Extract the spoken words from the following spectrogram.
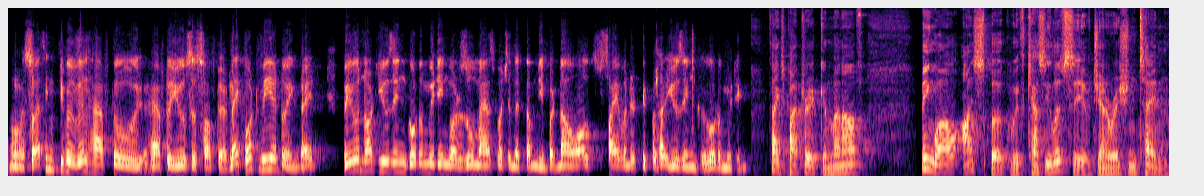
Oh, so I think people will have to have to use the software, like what we are doing, right? We were not using GoToMeeting or Zoom as much in the company, but now all 500 people are using GoToMeeting. Thanks, Patrick and Manav. Meanwhile, I spoke with Cassie Livesey of Generation 10.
